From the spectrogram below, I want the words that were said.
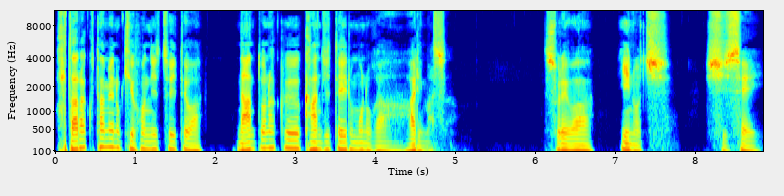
働くための基本については、なんとなく感じているものがあります。それは命、姿勢、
